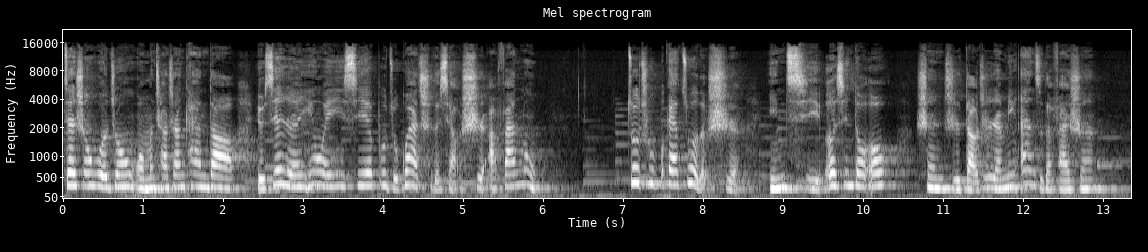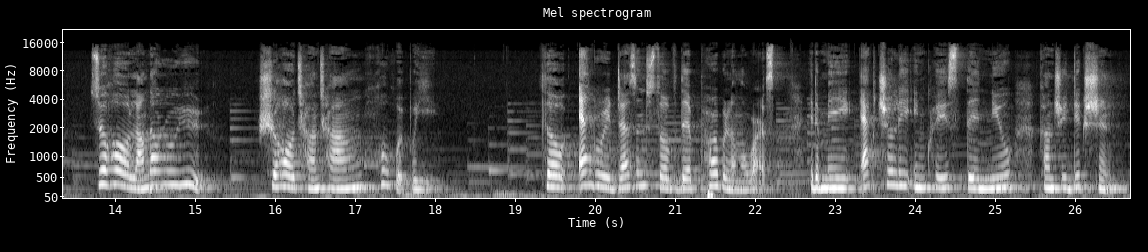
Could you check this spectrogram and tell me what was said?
在生活中，我们常常看到有些人因为一些不足挂齿的小事而发怒，做出不该做的事，引起恶性斗殴，甚至导致人命案子的发生，最后锒铛入狱，事后常常后悔不已。Though angry doesn't solve the problem worse, it may actually increase the new contradiction.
